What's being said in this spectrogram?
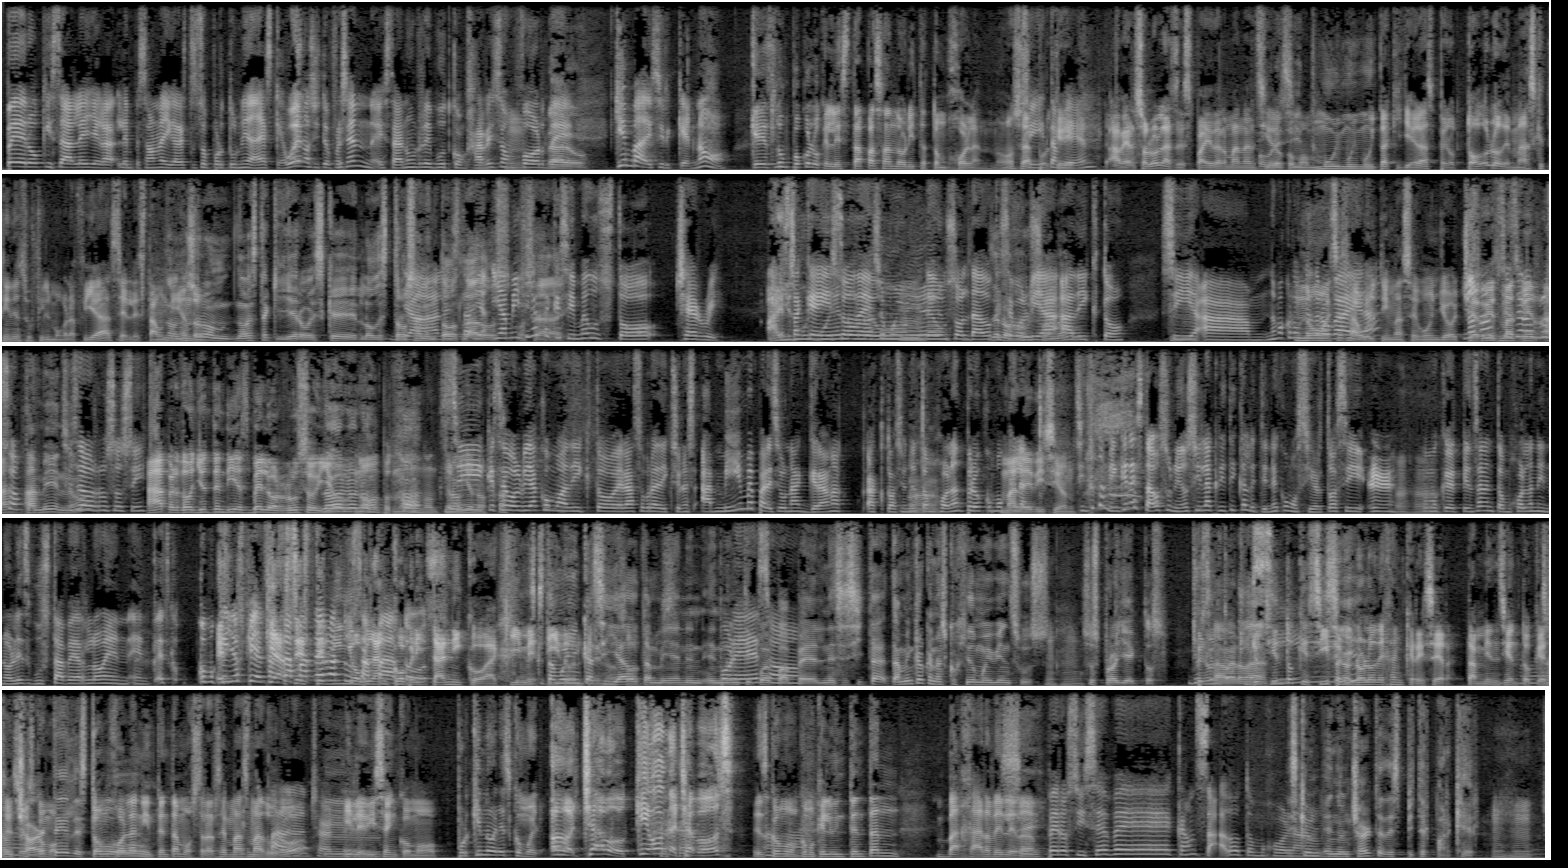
Pero quizá le, llega, le empezaron a llegar estas oportunidades que, bueno, si te ofrecen estar en un reboot con Harrison. Ford, de. ¿quién va a decir que no? Que es lo- un poco lo que le está pasando ahorita a Tom Holland, ¿no? O sea, Sí, porque, también. a ver, solo las de Spider-Man han sido como muy, muy, muy taquilleras, pero todo lo demás que tiene en su filmografía se le está No, hundiendo. no solo no es taquillero, es que lo destrozan Ya en todos está- lados. Y a mí o fíjate sea, que sí me gustó Cherry. Ay, es Esa muy que bueno, hizo de un, de un soldado De que se volvía ruso, ¿no? adicto. Sí, a... No me acuerdo qué No, droga esa es la era. última, según yo. No, Cherry no, es sí más es bien. ah, ah. También, Sí, ¿no? es rusos, sí. Ah, perdón, yo entendí es belorruso y No, yo, no, no, no. pues no, no, Sí, que se volvía como adicto, era sobre adicciones. A mí me pareció una gran ac- actuación de Tom Ajá. Holland, pero como que Mala la- edición. Siento también que en Estados Unidos sí la crítica le tiene como cierto así, eh, Ajá. como que piensan en Tom Holland y no les gusta verlo en... en- es co- como que Es- ellos piensan, ¿Qué hace este "Zapatero a tus niño blanco zapatos". británico aquí Es metido que está muy encasillado también en, un tipo de papel. Necesita. También creo que no ha escogido muy bien sus, Sus proyectos. Yo Pero la verdad. yo siento que sí, pero ¿Sí? no lo dejan crecer. También siento que es eso. Es como Tom Holland intenta mostrarse más maduro y le dicen como, ¿por qué no eres como el, oh, chavo, ¿qué onda, chavos? Es como, Ajá. como que lo intentan bajar de la Sí. edad. Pero sí se ve cansado Tom Holland. Es que un- en Uncharted es Peter Parker.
